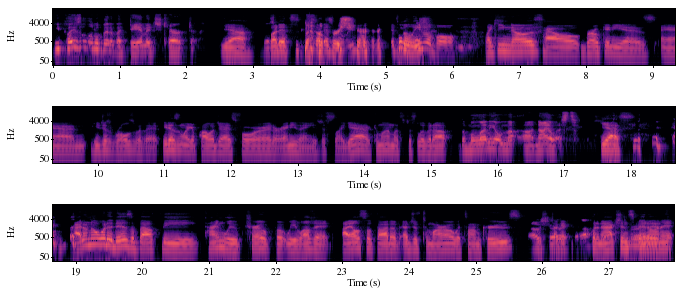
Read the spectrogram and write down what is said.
He plays a little bit of a damaged character. Yeah, but it's so it's for believable. sure. It's believable. like he knows how broken he is, and he just rolls with it. He doesn't like apologize for it or anything. He's just like, "Yeah, come on, let's just live it up." The millennial uh, nihilist. Yes. I don't know what it is about the time loop trope, but we love it. I also thought of Edge of Tomorrow with Tom Cruise. Oh, sure. It, yeah. Put an action spin Right. on it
